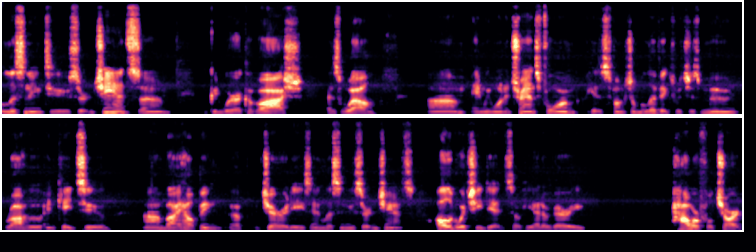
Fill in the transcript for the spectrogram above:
listening to certain chants. Um, you could wear a kavach as well. Um, and we want to transform his functional malefics, which is Moon, Rahu, and Ketu, um, by helping uh, charities and listening to certain chants, all of which he did. So he had a very powerful chart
